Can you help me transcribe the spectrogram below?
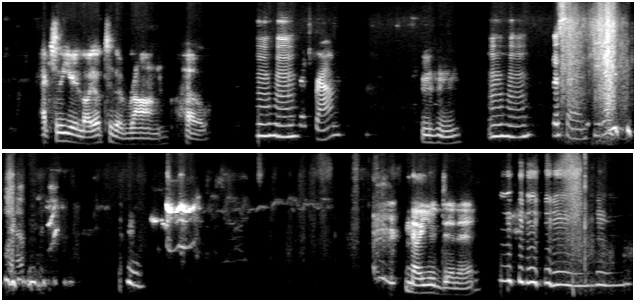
Actually, you're loyal to the wrong hoe. mm-hmm. Chris Brown. Mm-hmm. Mm-hmm. Listen, he didn't. beat me No, you didn't.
